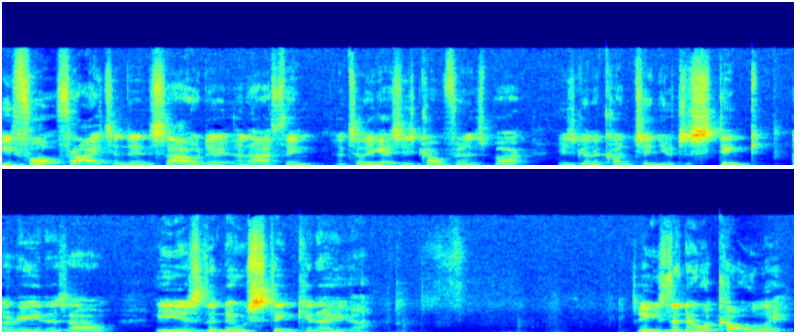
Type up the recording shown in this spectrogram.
He fought frightened in Saudi, and I think until he gets his confidence back, he's going to continue to stink arenas out. He is the new stinkinator. He's the new Okolie,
